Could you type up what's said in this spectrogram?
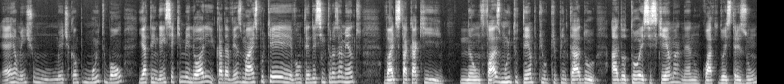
é realmente um meio de campo muito bom e a tendência é que melhore cada vez mais porque vão tendo esse entrosamento. Vale destacar que não faz muito tempo que o, que o Pintado adotou esse esquema, né, num 4-2-3-1,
